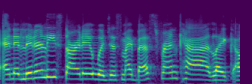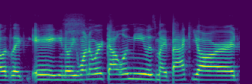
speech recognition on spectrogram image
And it literally started with just my best friend, Kat. Like, I was like, hey, you know, you want to work out with me? It was my backyard.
